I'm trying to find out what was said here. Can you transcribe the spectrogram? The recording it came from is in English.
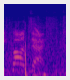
Enemy contact!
